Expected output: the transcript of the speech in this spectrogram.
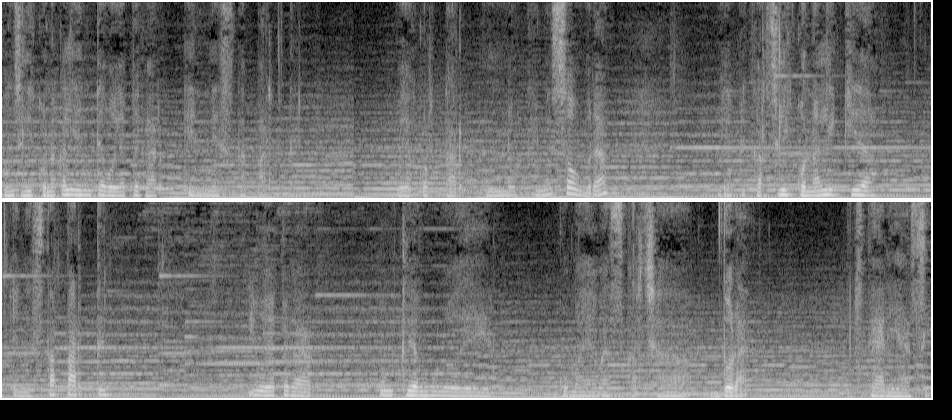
Con silicona caliente voy a pegar en esta parte. Voy a cortar lo que me sobra. Voy a aplicar silicona líquida en esta parte. Y voy a pegar un triángulo de goma eva escarchada dorada. Pues quedaría así.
